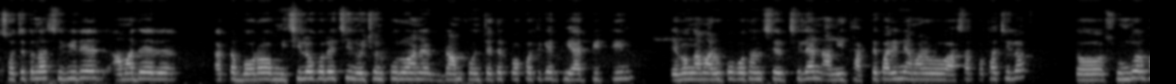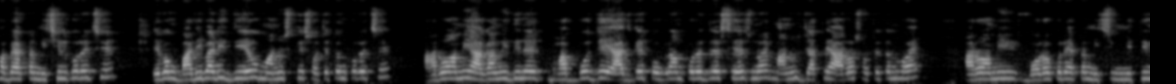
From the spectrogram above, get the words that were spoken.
সচেতনা শিবিরে আমাদের একটা বড় মিছিলও করেছি নৈছনপুর ওয়ানের গ্রাম পঞ্চায়েতের পক্ষ থেকে ভিআরপি টিম এবং আমার উপপ্রধান সে- ছিলেন, আমি থাকতে পারিনি, আমারও আসার কথা ছিল। তো সুন্দরভাবে একটা মিছিল করেছে এবং বাড়ি বাড়ি দিয়েও মানুষকে সচেতন করেছে। আরও আমি আগামী দিনে ভাববো যে আজকের প্রোগ্রাম করে দিলে শেষ নয়, মানুষ যাতে আরও সচেতন হয়। আরও আমি বড় করে একটা মিটিং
